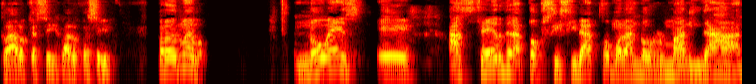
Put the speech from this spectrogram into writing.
Claro que sí, claro que sí. Pero de nuevo, no es eh, hacer de la toxicidad como la normalidad.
